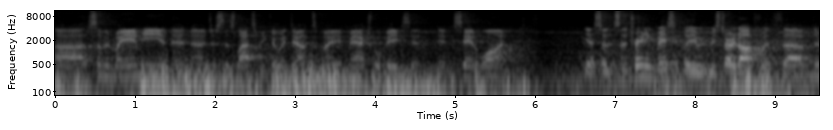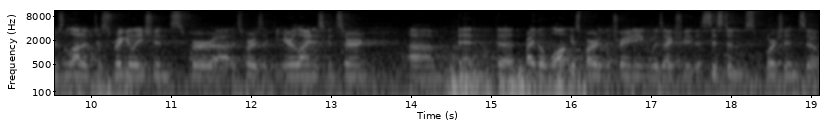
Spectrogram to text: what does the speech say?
uh, some in Miami, and then uh, just this last week I went down to my, my actual base in, in San Juan. Yeah, so, so the training basically, we started off with, um, there's a lot of just regulations for, uh, as far as like the airline is concerned. Um, then the, probably the longest part of the training was actually the systems portion. So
